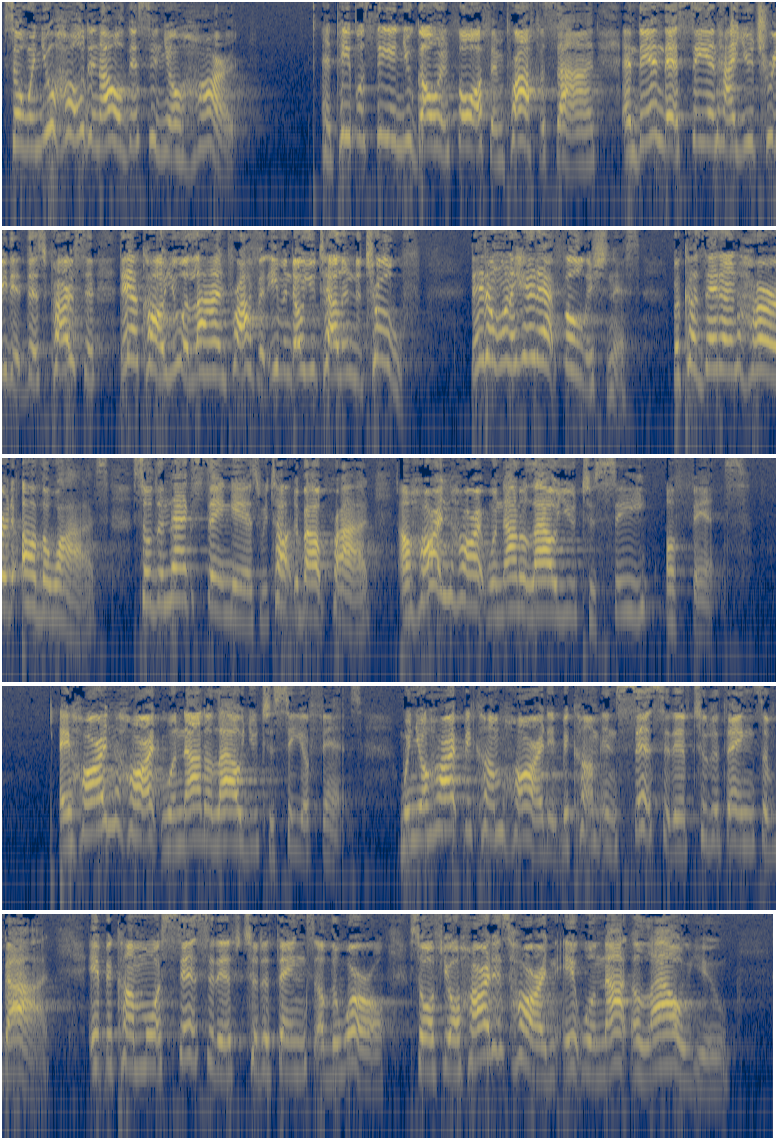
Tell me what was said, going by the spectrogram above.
So when you holding all this in your heart, and people seeing you going forth and prophesying, and then they're seeing how you treated this person, they'll call you a lying prophet even though you're telling the truth. They don't want to hear that foolishness because they done heard otherwise. So the next thing is, we talked about pride. A hardened heart will not allow you to see offense. A hardened heart will not allow you to see offense. When your heart become hard, it become insensitive to the things of God. It become more sensitive to the things of the world. So if your heart is hardened, it will not allow you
